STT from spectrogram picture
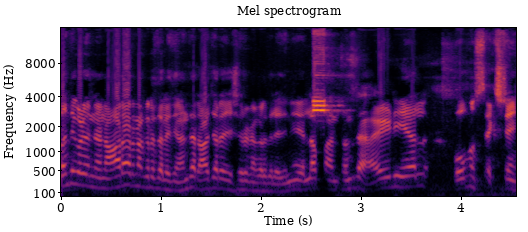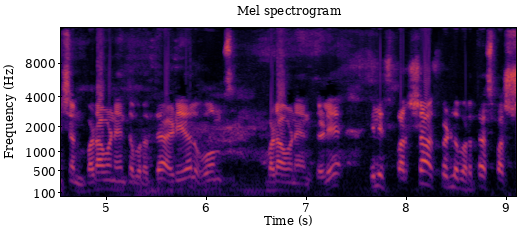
ಬಂಧುಗಳು ನಾನು ಆರ್ ಆರ್ ನಗರದಲ್ಲಿದ್ದೀನಿ ಅಂದರೆ ರಾಜರಾಜೇಶ್ವರಿ ನಗರದಲ್ಲಿದ್ದೀನಿ ಎಲ್ಲಪ್ಪ ಅಂತಂದ್ರೆ ಐಡಿಯಲ್ ಹೋಮ್ಸ್ ಎಕ್ಸ್ಟೆನ್ಷನ್ ಬಡಾವಣೆ ಅಂತ ಬರುತ್ತೆ, ಐಡಿಯಲ್ ಹೋಮ್ಸ್ ಬಡಾವಣೆ ಅಂತೇಳಿ. ಇಲ್ಲಿ ಸ್ಪರ್ಶ ಹಾಸ್ಪಿಟ್ಲ್ ಬರುತ್ತೆ. ಸ್ಪರ್ಶ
